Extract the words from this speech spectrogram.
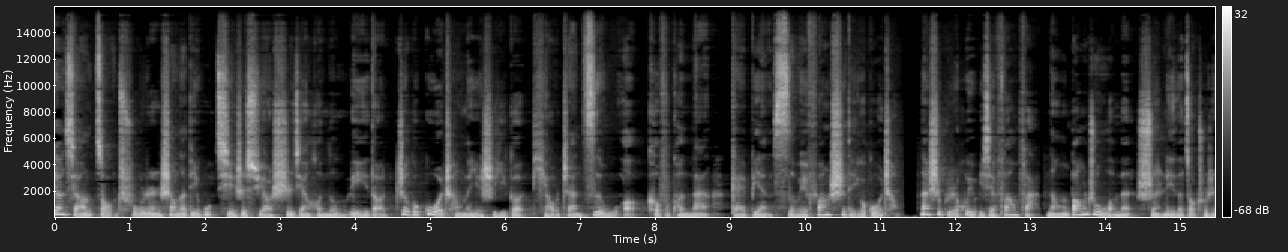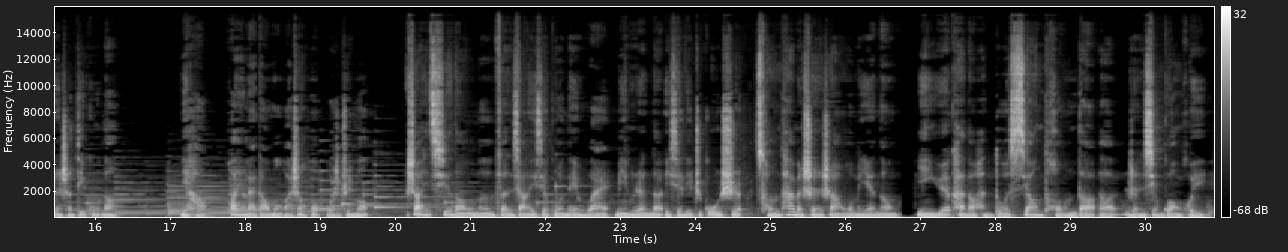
要想走出人生的低谷期，是需要时间和努力的。这个过程呢，也是一个挑战自我、克服困难、改变思维方式的一个过程。那是不是会有一些方法能帮助我们顺利的走出人生低谷呢？你好，欢迎来到梦话生活，我是追梦。上一期呢，我们分享了一些国内外名人的一些励志故事，从他们身上，我们也能。隐约看到很多相同的呃人性光辉，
